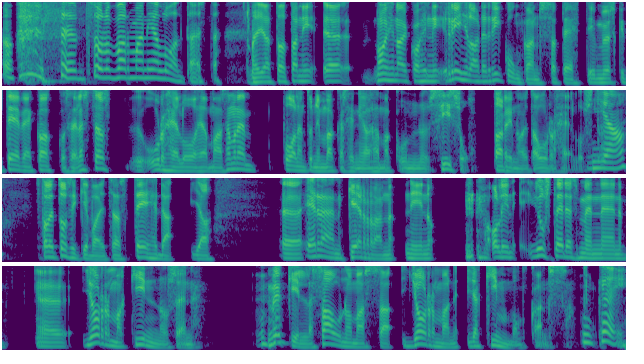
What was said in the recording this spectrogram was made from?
No, se sulle on varmaan ihan luontaista. Ja tota niin, noihin aikoihin niin Rihilahden Rikun kanssa tehtiin myöskin TV2. Sellaista urheiluohjelmaa, semmoinen puolen tunnin makasiniohjelma kuin Sisu, tarinoita urheilusta. Joo. Sitä oli tosi kiva itse asiassa tehdä ja ö, erään kerran niin olin just edesmenneen ö, Jorma Kinnusen Mhm. mökillä saunomassa Jorman ja Kimmon kanssa. Okei. Okay.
